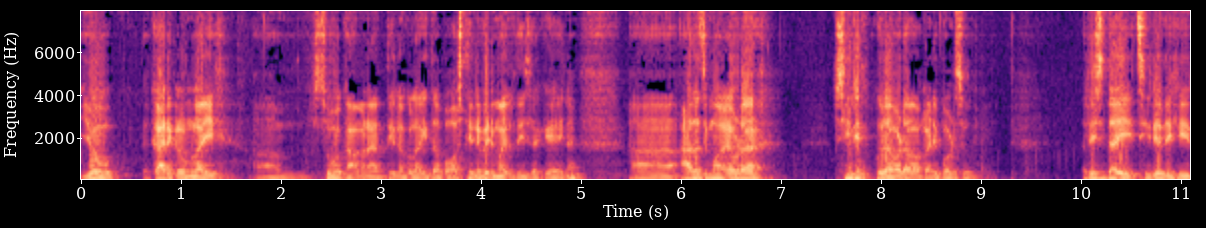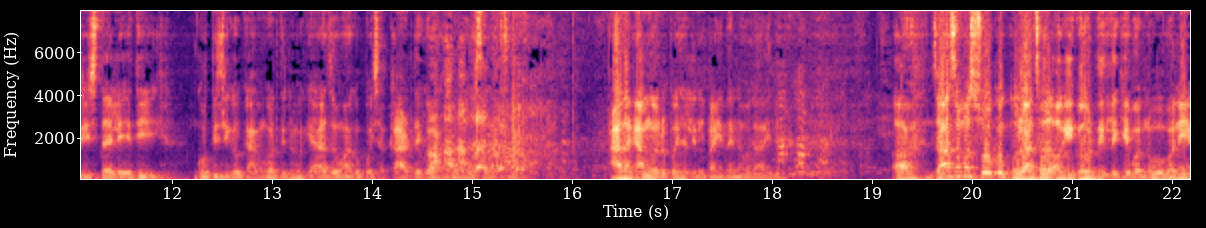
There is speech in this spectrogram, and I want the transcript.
यो कार्यक्रमलाई अम, शुभकामना दिनको लागि त अब अस्ति नै पनि मैले दिइसकेँ होइन? अ, आज चाहिँ म एउटा सिरियस कुराबाट अगाडि बढ्छु। ऋषिदाई छिरेदेखि ऋषिदाईले यति गोपीजीको काम गरिदिनु भयो कि आज उहाँको पैसा काटिदिएको राम्रो जस्तो लाग्छ। आधा काम गरेर पैसा लिनु पाइँदैन होला होइन? अ, जहाँसम्म सोको कुरा छ अघि गौर दिदीले के भन्नुभयो भने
